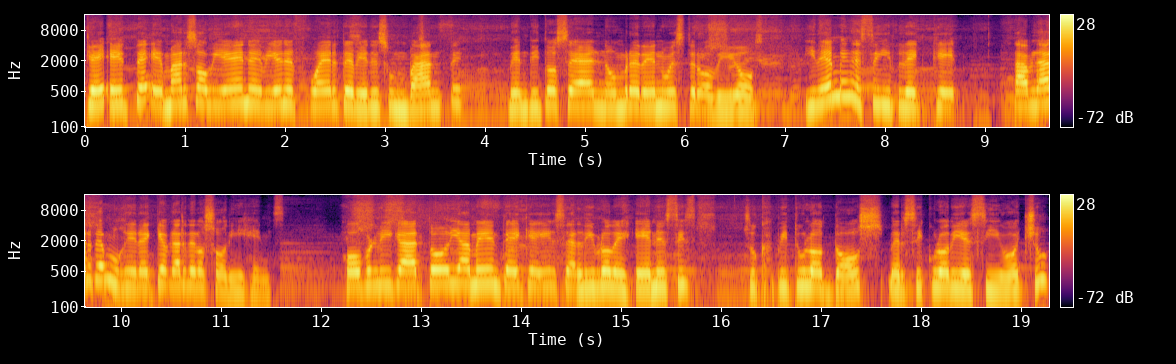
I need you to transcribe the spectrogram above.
Que este en marzo viene, viene fuerte, viene zumbante. Bendito sea el nombre de nuestro Dios. Y déjeme decirle que hablar de mujer hay que hablar de los orígenes. Obligatoriamente hay que irse al libro de Génesis, su capítulo 2, versículo 18.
